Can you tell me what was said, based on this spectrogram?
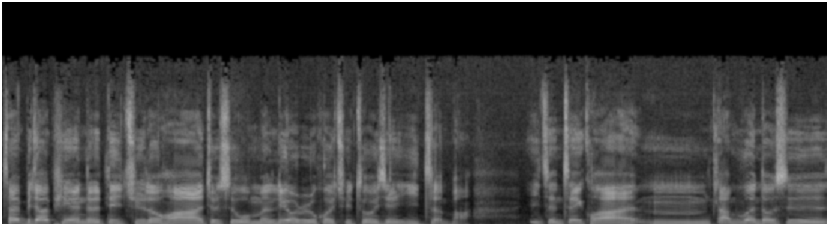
在比较偏远的地区的话，就是我们。我们六日会去做一些义诊吧，义诊这一块，嗯，大部分都是，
